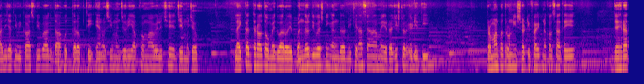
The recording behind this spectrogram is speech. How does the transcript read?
આદિજાતિ વિકાસ વિભાગ દાહોદ તરફથી એનઓસી મંજૂરી આપવામાં આવેલી છે, જે મુજબ લાયકાત ધરાવતા ઉમેદવારોએ પંદર દિવસની અંદર નીચેના સરનામે રજિસ્ટર એડીથી પ્રમાણપત્રોની સર્ટિફાઈડ નકલ સાથે જાહેરાત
